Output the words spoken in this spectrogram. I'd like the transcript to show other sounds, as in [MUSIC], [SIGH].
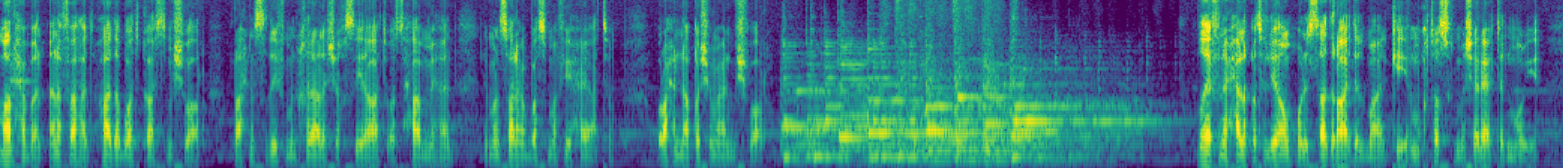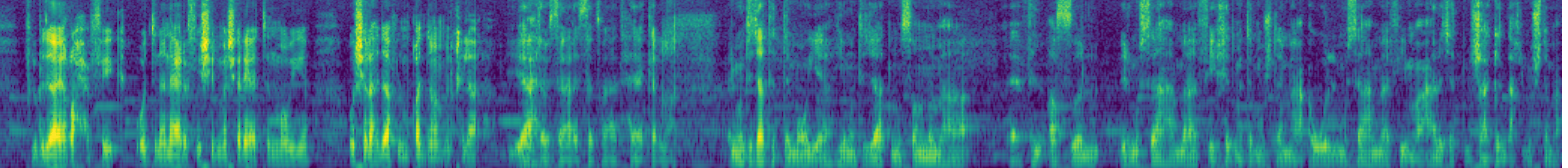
مرحبا أنا فهد وهذا بودكاست مشوار. راح نستضيف من خلاله شخصيات وأصحاب مهن لمن صنعوا بصمة في حياتهم وراح نناقشهم عن المشوار. ضيفنا حلقة اليوم هو الأستاذ رائد المالكي المختص في المشاريع التنموية. في البداية نرحب فيك ودنا نعرف وش المشاريع التنموية وش الأهداف المقدمة من خلالها. يا أهلا وسهلا أستاذ فهد حياك الله. المنتجات التنموية هي منتجات نصممها في الأصل للمساهمة في خدمة المجتمع أو المساهمة في معالجة مشاكل داخل المجتمع.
